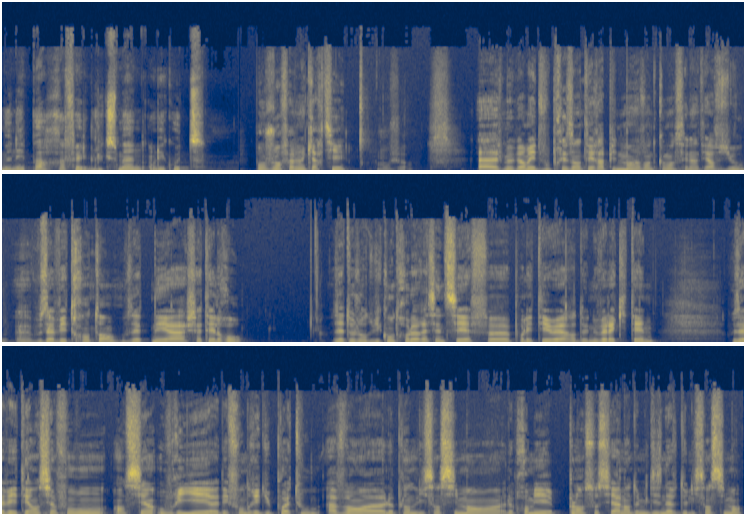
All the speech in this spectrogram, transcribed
menée par Raphaël Glucksmann. On l'écoute. Bonjour Fabien Cartier. Bonjour. Euh, je me permets de vous présenter rapidement avant de commencer l'interview. Euh, vous avez 30 ans, vous êtes né à Châtellerault. Vous êtes aujourd'hui contrôleur SNCF euh, pour les TER de Nouvelle-Aquitaine. Vous avez été ancien, ancien ouvrier des fonderies du Poitou avant le plan de licenciement, le premier plan social en 2019 de licenciement.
